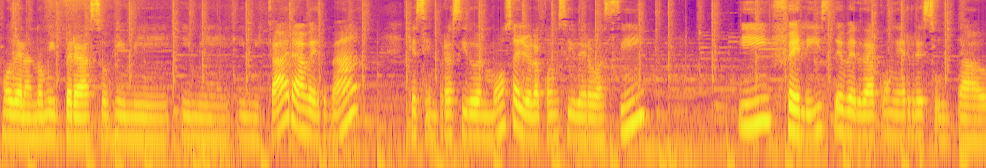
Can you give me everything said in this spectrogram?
modelando mis brazos y mi, y mi, y mi cara, ¿verdad? Que siempre ha sido hermosa, yo la considero así. Y feliz de verdad con el resultado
